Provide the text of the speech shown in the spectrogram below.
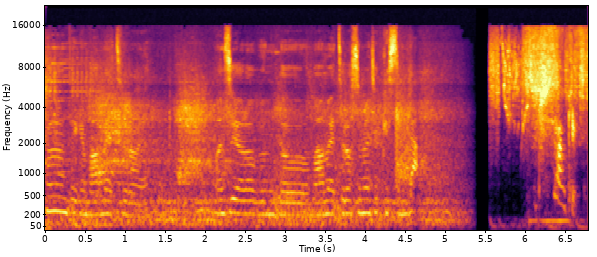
저는 되게 마음에 들어요. 원스 여러분도 마음에 들었으면 좋겠습니다. Cute.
